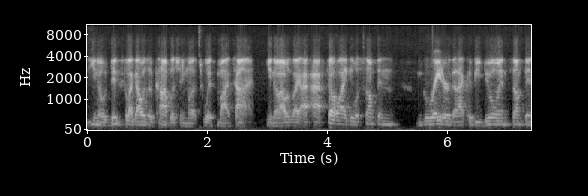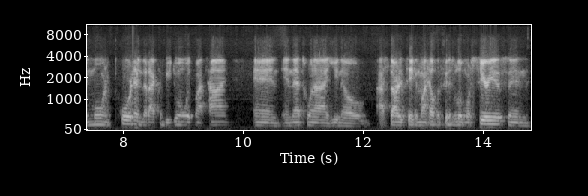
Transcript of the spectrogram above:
you know didn't feel like I was accomplishing much with my time. You know, I was like I, I felt like it was something greater that I could be doing, something more important that I could be doing with my time. And and that's when I, you know, I started taking my health and fitness a little more serious and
